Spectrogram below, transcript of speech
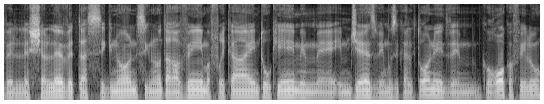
ולשלב את הסגנון, סגנונות ערבים, אפריקאים, טורקיים, עם, אה, עם ג'אז ועם מוזיקה אלקטרונית ועם רוק אפילו.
